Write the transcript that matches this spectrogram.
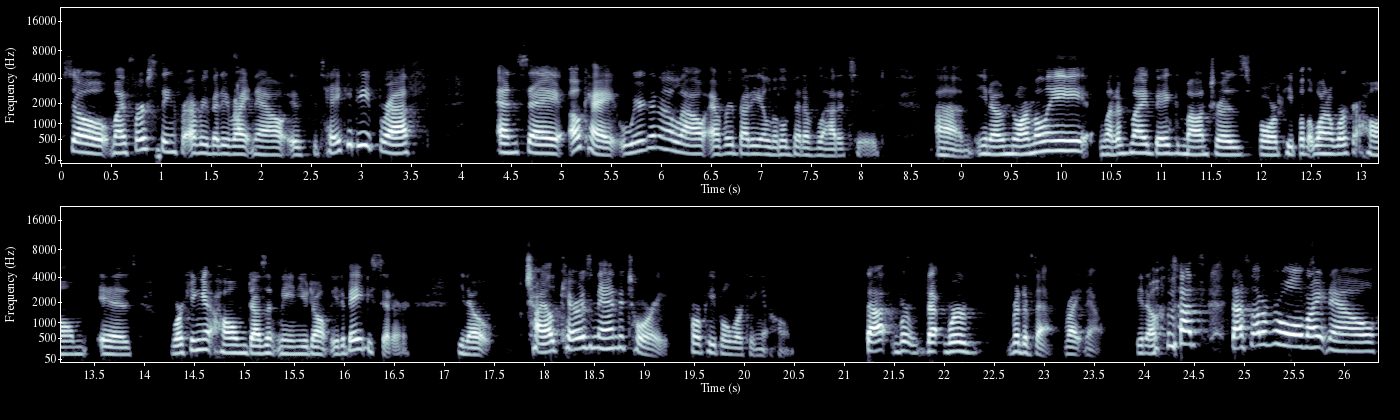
So, my first thing for everybody right now is to take a deep breath and say, okay, we're going to allow everybody a little bit of latitude. Um, you know, normally one of my big mantras for people that want to work at home is working at home doesn't mean you don't need a babysitter. You know, childcare is mandatory for people working at home. That we're that we're rid of that right now. You know, that's that's not a rule right now.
